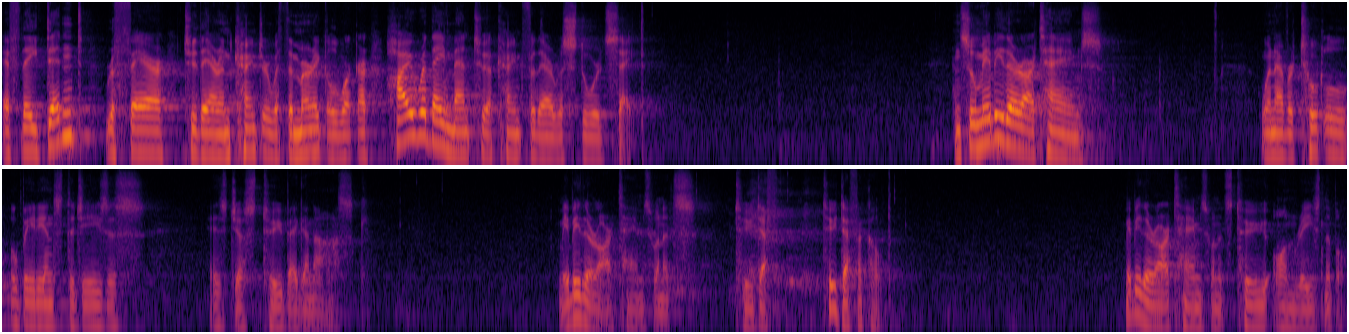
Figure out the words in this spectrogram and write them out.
If they didn't refer to their encounter with the miracle worker, how were they meant to account for their restored sight? And so maybe there are times whenever total obedience to Jesus is just too big an ask. Maybe there are times when it's too, too difficult. Maybe there are times when it's too unreasonable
